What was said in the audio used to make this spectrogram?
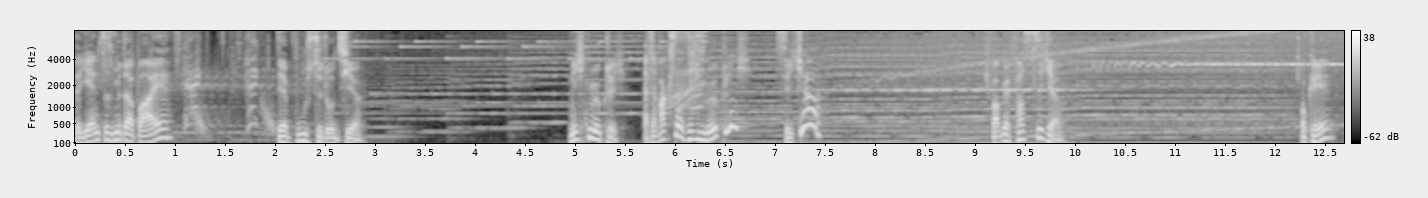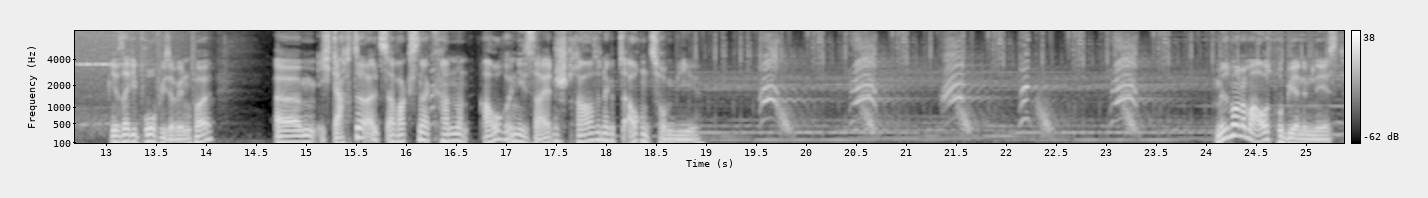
Der Jens ist mit dabei. Der boostet uns hier. Nicht möglich. Als Erwachsener ist nicht möglich? Sicher? Ich war mir fast sicher. Okay, ihr seid die Profis auf jeden Fall. Ähm, ich dachte, als Erwachsener kann man auch in die Seitenstraße und da gibt es auch einen Zombie. Müssen wir nochmal ausprobieren demnächst.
